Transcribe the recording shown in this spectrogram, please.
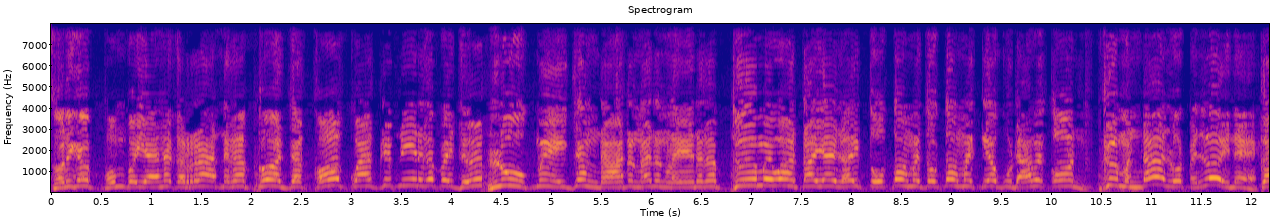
สวัสดีครับ ผมปยานกราชนะครับ ก็จะขอความคลิปนี้นะครับไปถึงลูกแม่ช่างด่าทั้งหลายทั้งแหลนะครับ คือไม่ว่าตายายไหลถูกต้องไม่ถูกต้องไม่เกี่ยวกูด่าไว้ก่อน คือมันด่าหลดไปเลยแน่ก็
